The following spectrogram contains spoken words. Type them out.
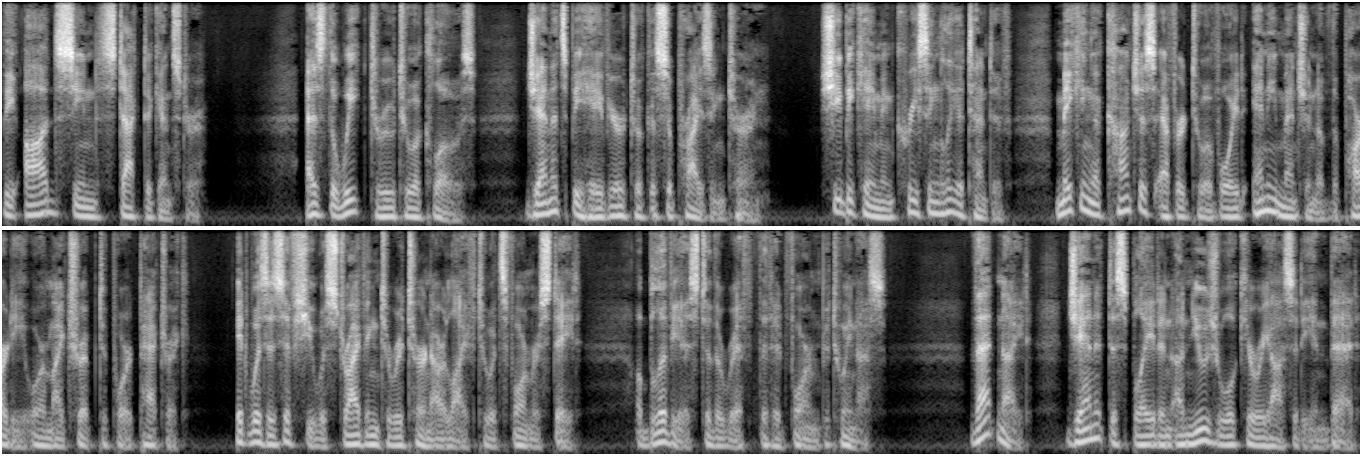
the odds seemed stacked against her. As the week drew to a close, Janet's behavior took a surprising turn. She became increasingly attentive, making a conscious effort to avoid any mention of the party or my trip to Portpatrick. It was as if she was striving to return our life to its former state, oblivious to the rift that had formed between us. That night, Janet displayed an unusual curiosity in bed,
